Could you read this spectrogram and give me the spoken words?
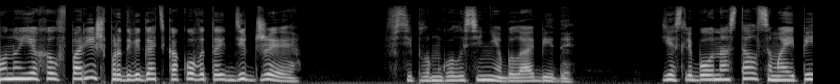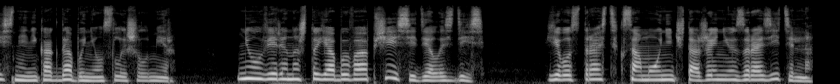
Он уехал в Париж продвигать какого-то диджея. В сиплом голосе не было обиды. Если бы он остался, мои песни никогда бы не услышал мир — не уверена, что я бы вообще сидела здесь. Его страсть к самоуничтожению заразительна.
